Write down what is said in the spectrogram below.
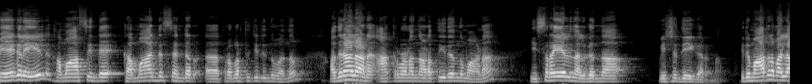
മേഖലയിൽ ഹമാസിന്റെ കമാൻഡ് സെന്റർ പ്രവർത്തിച്ചിരുന്നുവെന്നും അതിനാലാണ് ആക്രമണം നടത്തിയതെന്നുമാണ് ഇസ്രയേൽ നൽകുന്ന വിശദീകരണം. ഇത് മാത്രമല്ല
